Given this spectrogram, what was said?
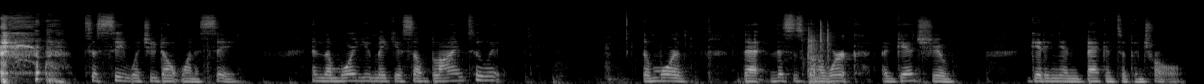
to see what you don't want to see. And the more you make yourself blind to it, the more that this is going to work against you getting in back into control.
